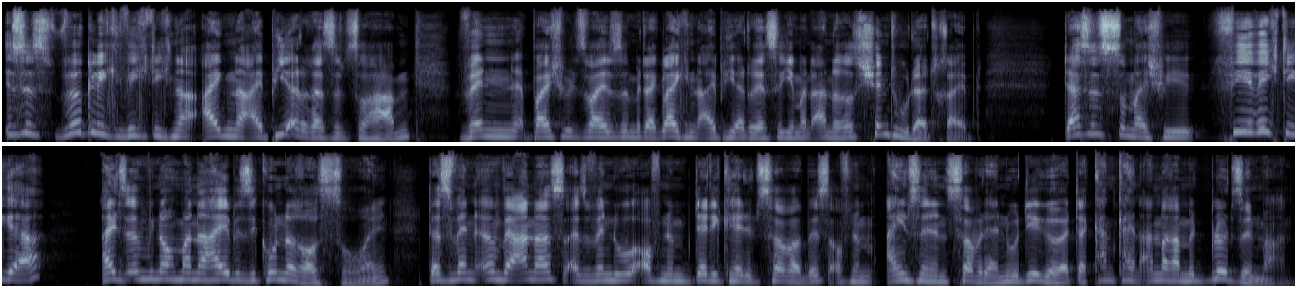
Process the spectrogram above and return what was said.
Ist es wirklich wichtig, eine eigene IP-Adresse zu haben, wenn beispielsweise mit der gleichen IP-Adresse jemand anderes Shintuda treibt? Das ist zum Beispiel viel wichtiger, als irgendwie noch mal eine halbe Sekunde rauszuholen. Dass wenn irgendwer anders, also wenn du auf einem dedicated Server bist, auf einem einzelnen Server, der nur dir gehört, da kann kein anderer mit Blödsinn machen.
